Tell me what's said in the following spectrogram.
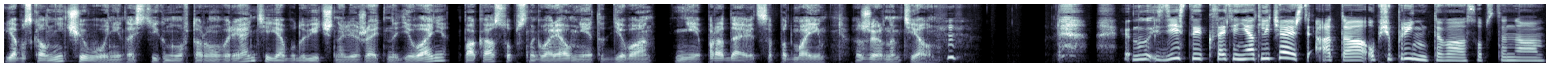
я бы сказал, ничего не достигну во втором варианте, я буду вечно лежать на диване, пока, собственно говоря, у меня этот диван не продавится под моим жирным телом. Ну, здесь ты, кстати, не отличаешься от а, общепринятого, собственно,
